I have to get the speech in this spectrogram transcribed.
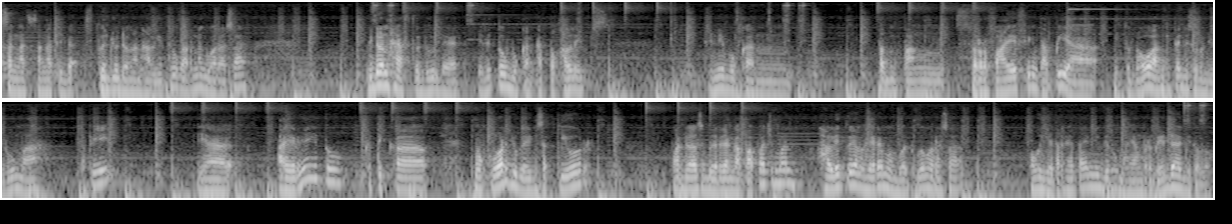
sangat-sangat tidak setuju dengan hal itu karena gue rasa we don't have to do that. Ini tuh bukan apocalypse. Ini bukan tentang surviving tapi ya itu doang. Kita disuruh di rumah. Tapi ya akhirnya itu ketika mau keluar juga insecure. Padahal sebenarnya nggak apa-apa cuman hal itu yang akhirnya membuat gue ngerasa oh iya ternyata ini di rumah yang berbeda gitu loh.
